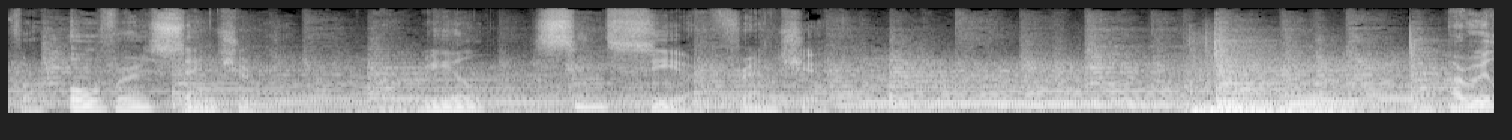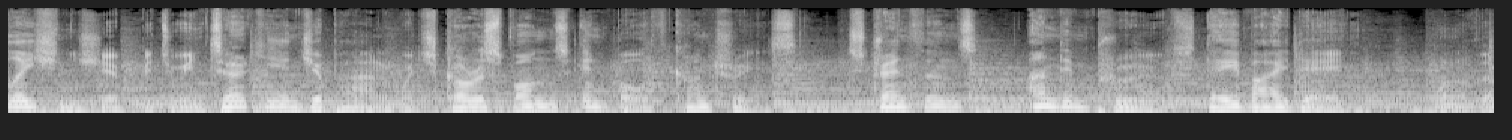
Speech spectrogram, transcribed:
for over a century. A real, sincere friendship. A relationship between Turkey and Japan which corresponds in both countries, strengthens and improves day by day. One of the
